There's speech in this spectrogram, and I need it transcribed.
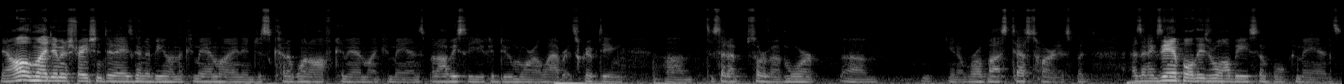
Now all of my demonstration today is going to be on the command line and just kind of one-off command line commands, but obviously you could do more elaborate scripting um, to set up sort of a more um, you know robust test harness. But as an example, these will all be simple commands.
